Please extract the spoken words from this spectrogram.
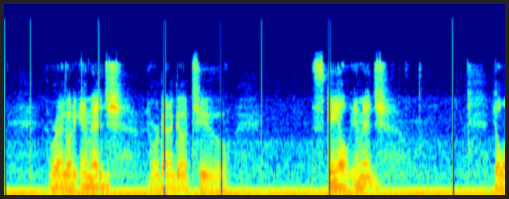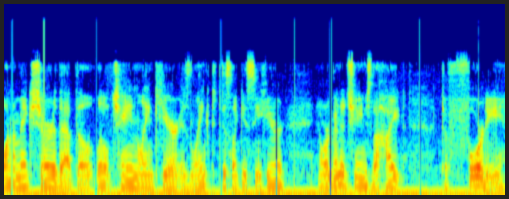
And we're going to go to image and we're going to go to scale image. You'll want to make sure that the little chain link here is linked just like you see here. And we're going to change the height to 40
